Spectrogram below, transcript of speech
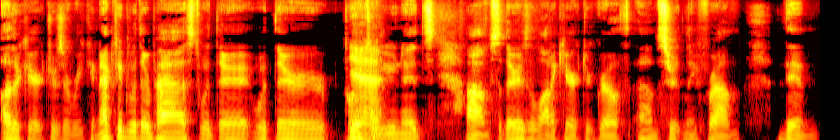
other characters are reconnected with their past with their with their parental Yeah. units um so there is a lot of character growth um certainly from them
